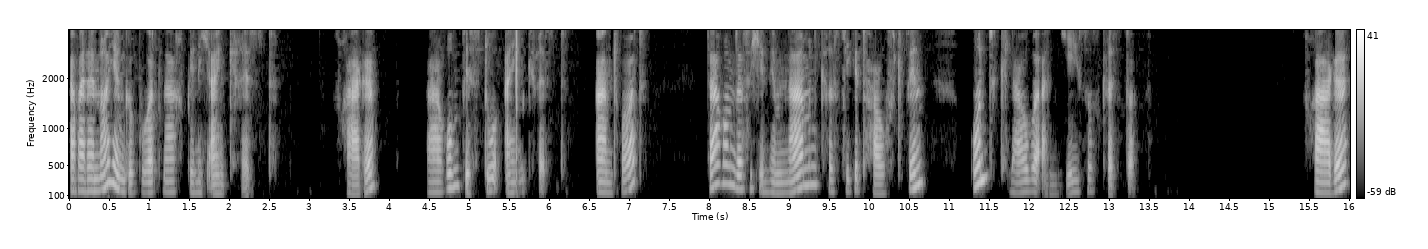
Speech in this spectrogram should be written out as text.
aber der neuen Geburt nach bin ich ein Christ. Frage: Warum bist du ein Christ? Antwort: Darum, dass ich in dem Namen Christi getauft bin und glaube an Jesus Christus. Frage:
